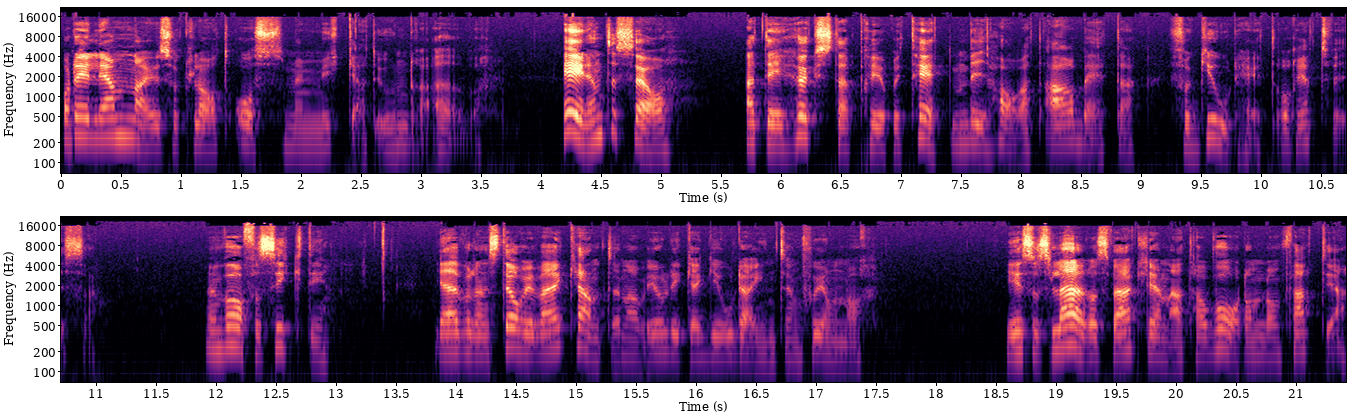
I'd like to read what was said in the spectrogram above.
Och det lämnar ju såklart oss med mycket att undra över. Är det inte så att det är högsta prioriteten vi har att arbeta för godhet och rättvisa? Men var försiktig. Djävulen står vid vägkanten av olika goda intentioner. Jesus lär oss verkligen att ha vård om de fattiga.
